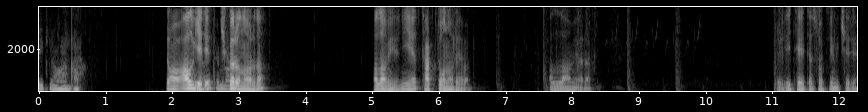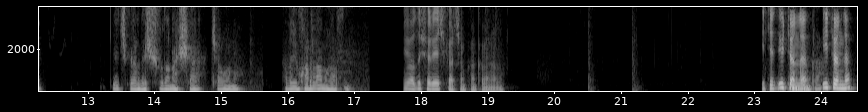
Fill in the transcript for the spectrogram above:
gitmiyor kanka. Tamam al geri. Zaten Çıkar onu oradan. Alamıyor. Niye? Taktı onu oraya bak. Allah'ım yarabbim. Böyle ite ite sokayım içeri. Geç kardeş şuradan aşağı. Çal onu. Ya da yukarıda mı kalsın? Yo dışarıya çıkartacağım kanka ben onu. İt, it, önden. it önden.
